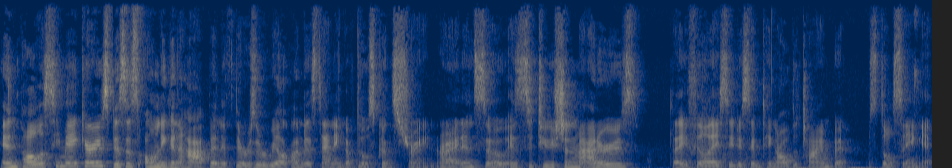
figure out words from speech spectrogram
and policymakers. This is only going to happen if there's a real understanding of those constraints, right? And so institution matters, I feel I say the same thing all the time, but still saying it.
